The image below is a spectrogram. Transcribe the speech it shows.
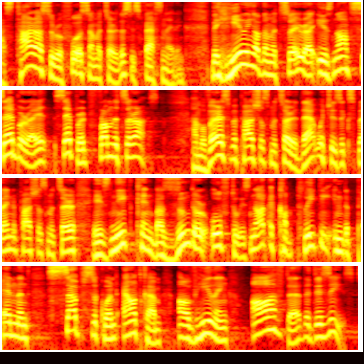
as tara taras samatzera. This is fascinating. The healing of the metzora is not separate, separate from the tzaras. Hamoveres beParshas Metzora. That which is explained in Parshas Metzora is nitken bazunder uftu. Is not a completely independent subsequent outcome of healing after the disease.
